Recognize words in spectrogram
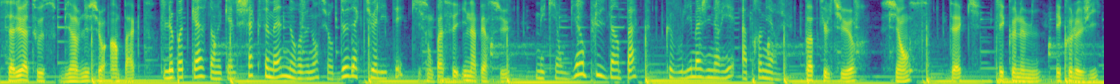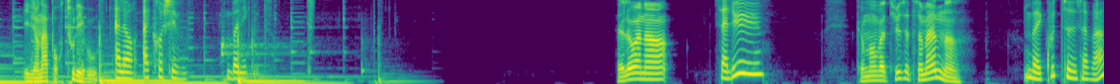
Salut à tous, bienvenue sur Impact, le podcast dans lequel chaque semaine nous revenons sur deux actualités. Qui sont passées inaperçues, mais qui ont bien plus d'impact que vous l'imagineriez à première vue. Pop culture, science, tech, économie, écologie, il y en a pour tous les goûts. Alors accrochez-vous, bonne écoute. Hello Anna. Salut. Comment vas-tu cette semaine? Bah écoute, euh, ça va.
